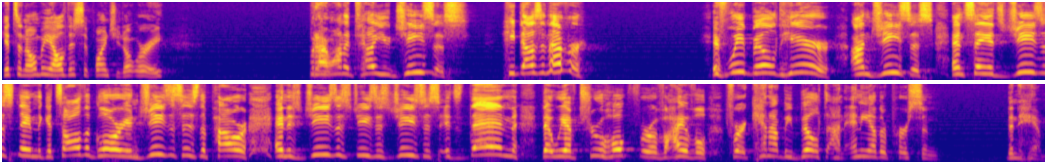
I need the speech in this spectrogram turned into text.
Get to know me, I'll disappoint you, don't worry. But I want to tell you, Jesus, He doesn't ever. If we build here on Jesus and say it's Jesus' name that gets all the glory and Jesus is the power and it's Jesus, Jesus, Jesus, it's then that we have true hope for revival, for it cannot be built on any other person than Him.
